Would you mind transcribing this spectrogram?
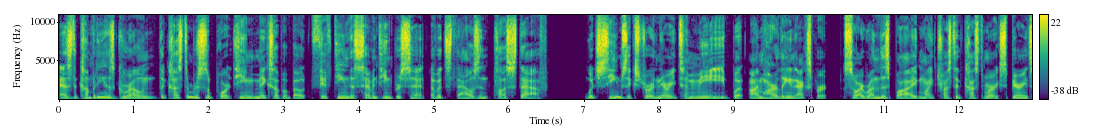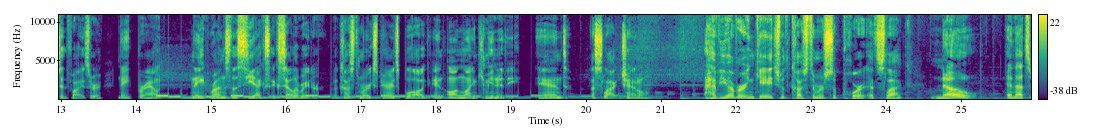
as the company has grown, the customer support team makes up about 15 to 17% of its 1,000 plus staff, which seems extraordinary to me, but I'm hardly an expert. So I run this by my trusted customer experience advisor, Nate Brown. Nate runs the CX Accelerator, a customer experience blog and online community, and a Slack channel. Have you ever engaged with customer support at Slack? No. And that's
